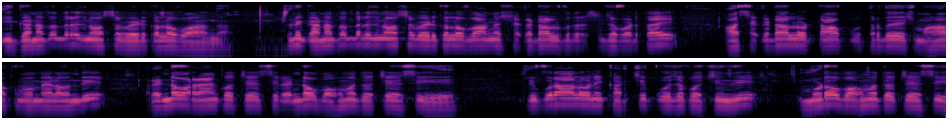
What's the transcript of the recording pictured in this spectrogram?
ఈ గణతంత్ర దినోత్సవ వేడుకల్లో భాగంగా. చూడండి గణతంత్ర దినోత్సవ వేడుకల్లో భాగంగా శకటాలు ప్రదర్శించబడతాయి. ఆ శకటాల్లో టాప్ ఉత్తరప్రదేశ్ మహాకుంభమేళ ఉంది. రెండవ ర్యాంక్ వచ్చేసి రెండవ బహుమతి వచ్చేసి త్రిపురలోని ఖర్చి పూజకు వచ్చింది. మూడవ బహుమతి వచ్చేసి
